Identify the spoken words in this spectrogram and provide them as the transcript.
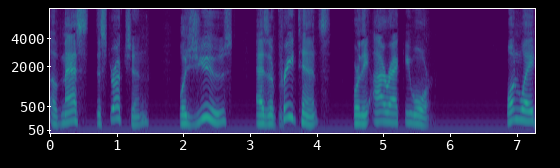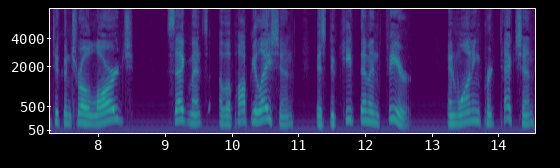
of mass destruction was used as a pretense for the Iraqi war. One way to control large segments of a population is to keep them in fear and wanting protection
